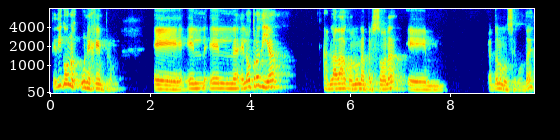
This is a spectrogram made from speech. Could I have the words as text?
Te digo un, ejemplo. Eh, el, el, el, otro día hablaba con una persona, eh, perdóname un segundo, ¿eh?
